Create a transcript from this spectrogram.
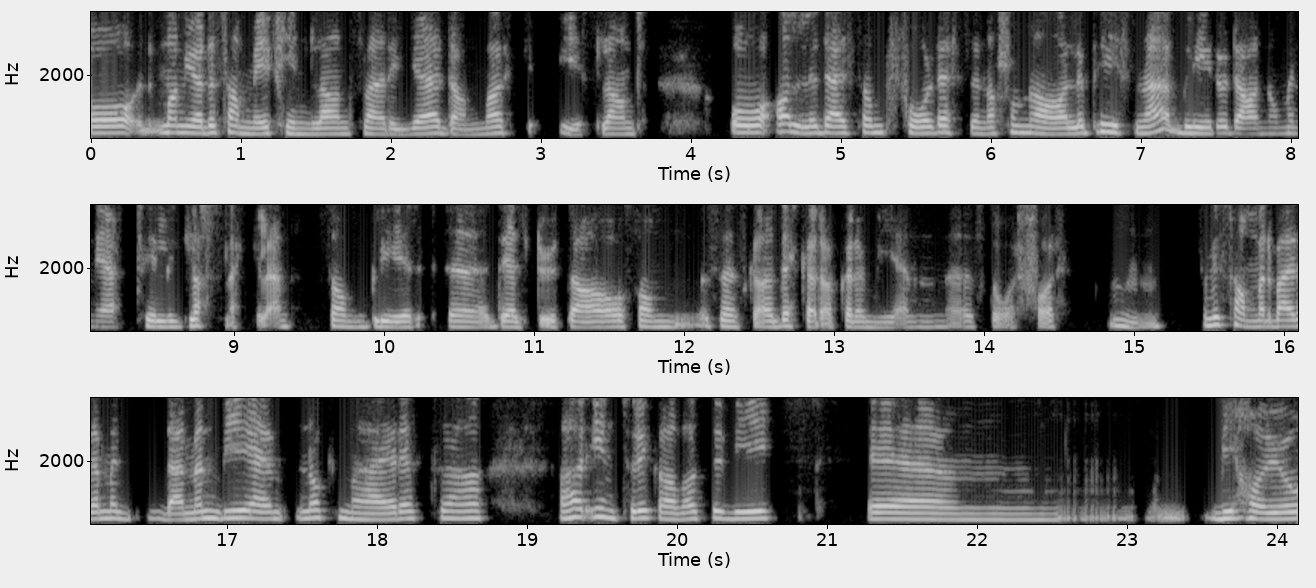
Og man gjør det samme i Finland, Sverige, Danmark, Island. Og alle de som får disse nasjonale prisene, blir jo da nominert til Glassnøkkelen, som blir eh, delt ut av, og som Svenska Dekkarakademien eh, står for. Mm. Så vi samarbeider med dem, men vi er nok mer et uh, Jeg har inntrykk av at vi Vi har jo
